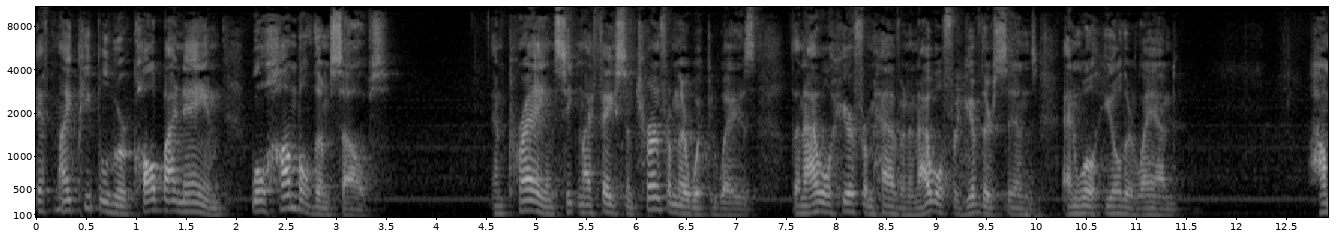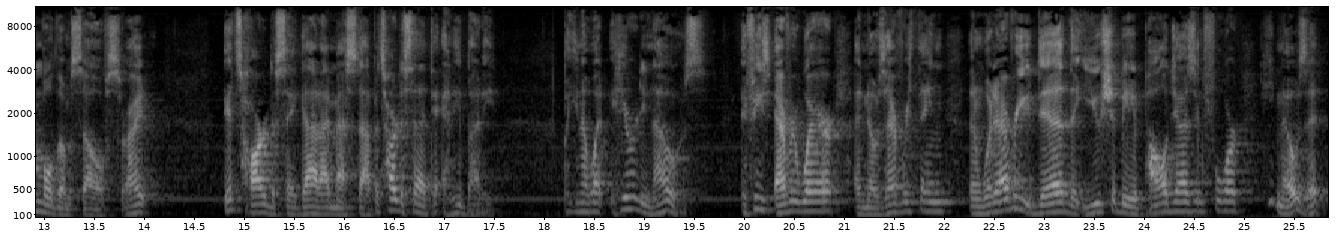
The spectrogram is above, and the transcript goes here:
If my people who are called by name will humble themselves and pray and seek my face and turn from their wicked ways, then I will hear from heaven and I will forgive their sins and will heal their land. Humble themselves, right? It's hard to say, God, I messed up. It's hard to say that to anybody. But you know what? He already knows. If he's everywhere and knows everything, then whatever you did that you should be apologizing for, he knows it.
